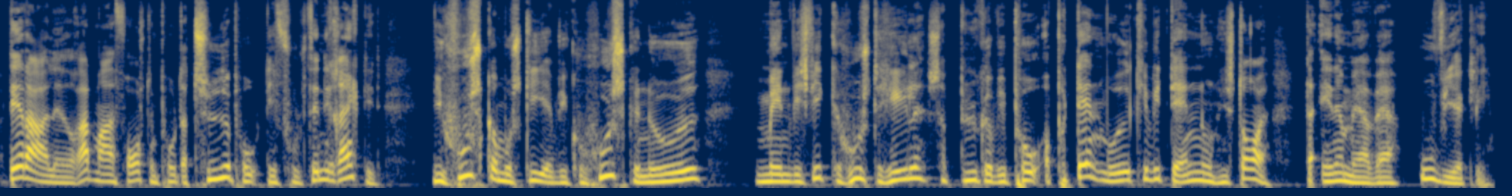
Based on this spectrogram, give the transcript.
Og det der er lavet ret meget forskning på, der tyder på, det er fuldstændig rigtigt. Vi husker måske, at vi kunne huske noget, men hvis vi ikke kan huske det hele, så bygger vi på, og på den måde kan vi danne nogle historier, der ender med at være uvirkelige.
